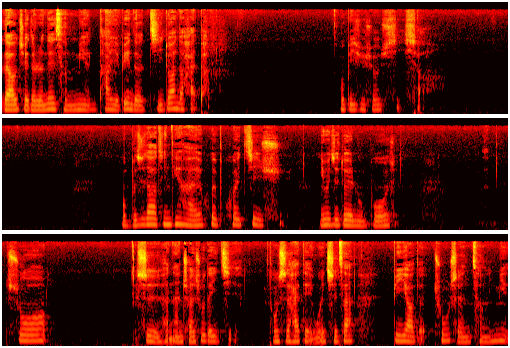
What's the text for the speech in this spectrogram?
了解的人类层面，他也变得极端的害怕。我必须休息一下。我不知道今天还会不会继续，因为这对鲁伯说是很难传输的一节，同时还得维持在必要的出神层面。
